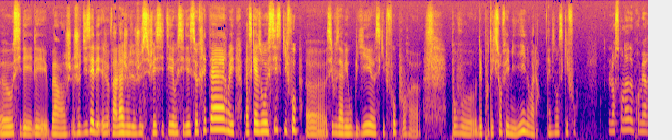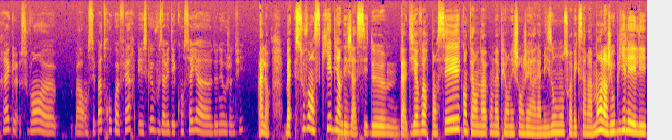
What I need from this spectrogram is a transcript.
aussi les, ben, je, disais, enfin là, je, vais citer aussi les secrétaires, mais parce qu'elles ont aussi ce qu'il faut. si vous avez oublié ce qu'il faut pour pour des protections féminines, voilà, elles ont ce qu'il faut. Lorsqu'on a nos premières règles, souvent, bah, on ne sait pas trop quoi faire. Est-ce que vous avez des conseils à donner aux jeunes filles? Alors, bah, souvent, ce qui est bien déjà, c'est de bah, d'y avoir pensé quand on a, on a pu en échanger à la maison, soit avec sa maman. Alors, j'ai oublié les, les-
